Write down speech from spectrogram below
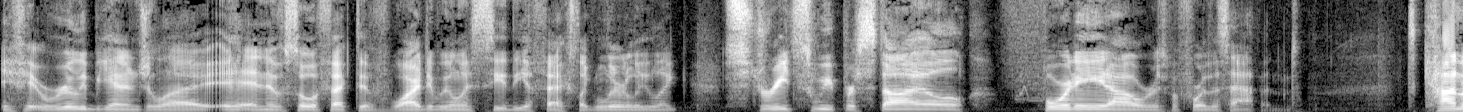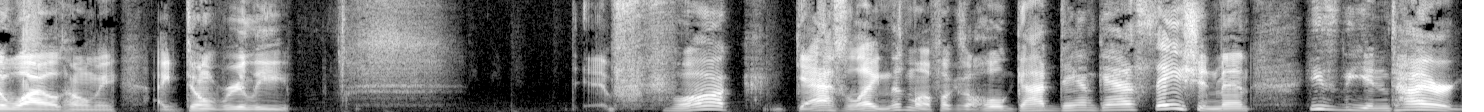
If it really began in July and it was so effective, why did we only see the effects like literally like street sweeper style 48 hours before this happened? It's kind of wild, homie. I don't really fuck gaslighting. This motherfucker's a whole goddamn gas station, man. He's the entire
